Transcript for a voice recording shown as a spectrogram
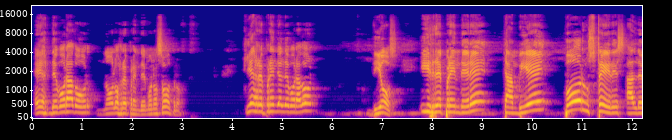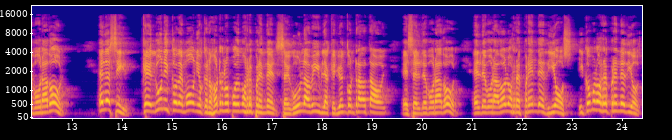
El devorador no lo reprendemos nosotros. ¿Quién reprende al devorador? Dios. Y reprenderé también por ustedes al devorador. Es decir, que el único demonio que nosotros no podemos reprender, según la Biblia que yo he encontrado hasta hoy, es el devorador. El devorador lo reprende Dios. ¿Y cómo lo reprende Dios?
